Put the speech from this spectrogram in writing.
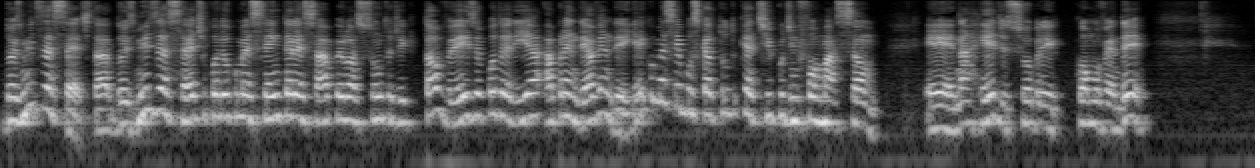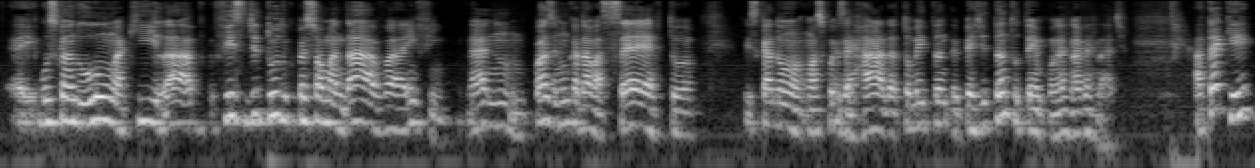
2017, tá? 2017, quando eu comecei a interessar pelo assunto de que talvez eu poderia aprender a vender. E aí comecei a buscar tudo que é tipo de informação é, na rede sobre como vender. É, buscando um aqui lá, fiz de tudo que o pessoal mandava, enfim, né? quase nunca dava certo, fiz cada um, umas coisas erradas, tomei tanto, perdi tanto tempo, né, na verdade. Até que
